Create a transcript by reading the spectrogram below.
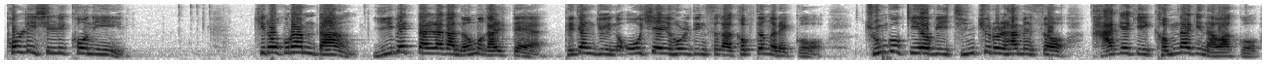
폴리실리콘이 킬로그램당 200달러가 넘어갈 때 대장주인 OCI 홀딩스가 급등을 했고 중국 기업이 진출을 하면서 가격이 겁나게 나왔고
